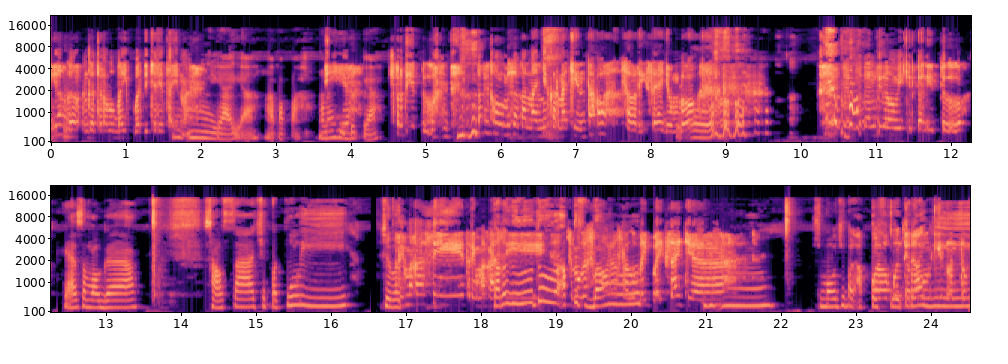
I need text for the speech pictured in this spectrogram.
ya enggak enggak terlalu baik buat diceritain lah. hmm, ya, ya, nggak apa-apa. Namanya Iya. hidup ya. Seperti itu. Tapi kalau misalkan nanya karena cinta, oh sorry saya jomblo, Oh. dan sedang tidak memikirkan itu. ya, semoga salsa cepat pulih. Cepat. Terima kasih, terima kasih. Karena dulu tuh aktif Semoga banget. baik-baik saja. Hmm, semoga cepat aktif Walaupun Twitter tidak lagi. mungkin untuk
